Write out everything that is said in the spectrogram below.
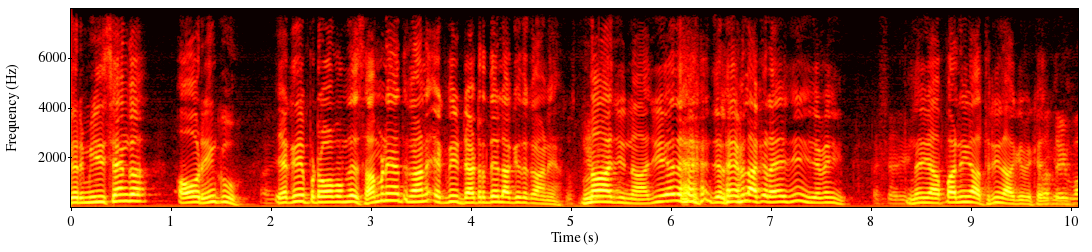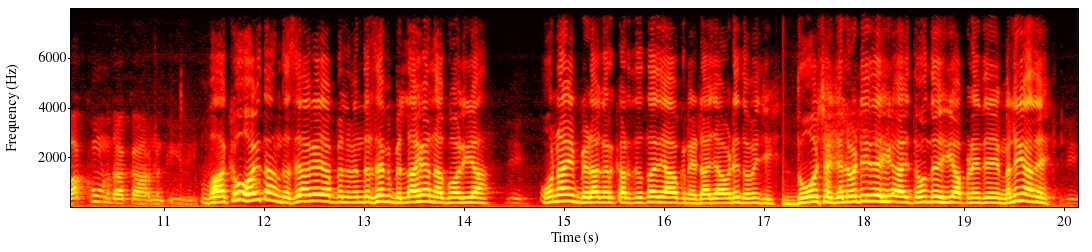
ਗਰਮੀਤ ਸਿੰਘ ਔਰ ਰਿੰਕੂ। ਇੱਕ ਦੀ ਪੈਟਰੋਲ ਪੰਪ ਦੇ ਸਾਹਮਣੇ ਆ ਦੁਕਾਨ ਇੱਕ ਦੀ ਡਾਕਟਰ ਦੇ ਲਾਗੇ ਦੁਕਾਨ ਆ। ਨਾ ਜੀ ਨਾ ਜੀ ਇਹ ਤੇ ਜਲੇਮ ਲੱਗ ਰਹੇ ਜੀ ਜਿਵੇਂ ਹੀ। ਅੱਛਾ ਜੀ। ਨਹੀਂ ਆਪਾਂ ਨਹੀਂ ਹੱਥ ਨਹੀਂ ਲਾ ਕੇ ਵੇਖਿਆ ਜੀ ਵੱਖ ਹੋਣ ਦਾ ਕਾਰਨ ਕੀ ਸੀ? ਵਾਕਿਆ ਉਹੀ ਤੁਹਾਨੂੰ ਦੱਸਿਆ ਕਿ ਬਲਵਿੰਦਰ ਸਿੰਘ ਬਿੱਲਾ ਹੈਗਾ ਨਾਗਵਾਲੀਆ। ਜੀ। ਉਹਨਾਂ ਹੀ ਬੇੜਾ ਕਰ ਕਰ ਦਿੱਤਾ ਤੇ ਆਪ ਕੈਨੇਡਾ ਜਾ ਵੜੇ ਦੋਵੇਂ ਜੀ। ਦੋ ਛੱਜਲਵੱਡੀ ਦੇ ਸੀ ਇੱਥੋਂ ਦੇ ਸੀ ਆਪਣੇ ਦੇ ਮੱਲੀਆਂ ਦੇ। ਜੀ।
